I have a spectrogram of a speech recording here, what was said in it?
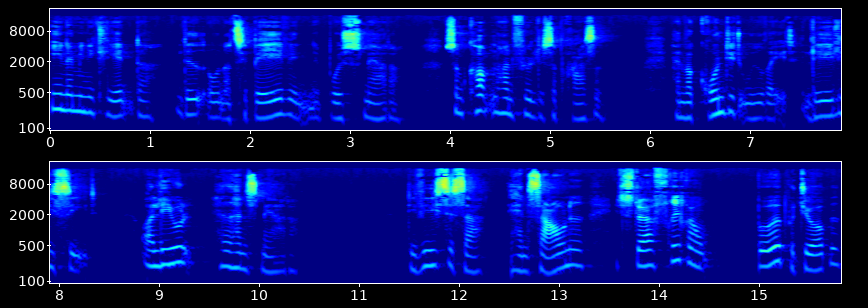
En af mine klienter led under tilbagevendende brystsmerter, som kom, når han følte sig presset. Han var grundigt udredt, lægeligt set, og alligevel havde han smerter. Det viste sig, at han savnede et større frirum, både på jobbet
